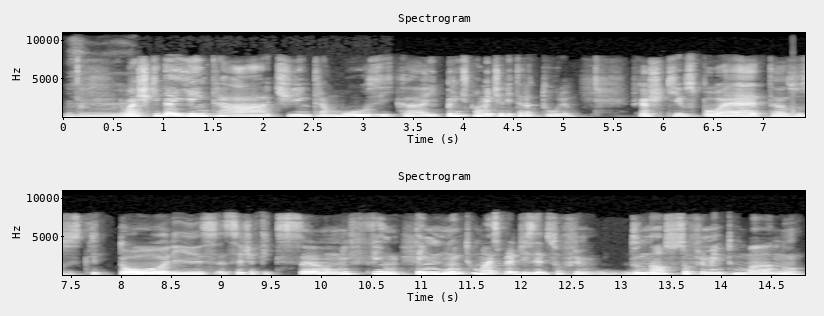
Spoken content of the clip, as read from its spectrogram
Uhum. Eu acho que daí entra a arte, entra a música e principalmente a literatura. Porque eu acho que os poetas, os escritores, seja ficção, enfim, tem muito mais para dizer do, do nosso sofrimento humano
